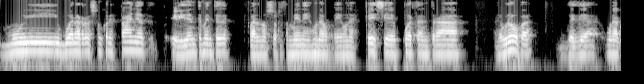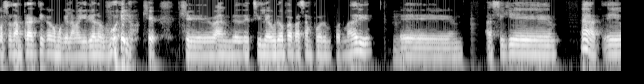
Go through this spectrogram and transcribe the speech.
muy buena relación con España. Evidentemente, para nosotros también es una, es una especie de puerta de entrada a Europa desde una cosa tan práctica como que la mayoría de los vuelos que, que van desde Chile a Europa pasan por, por Madrid. Mm. Eh, así que, nada, eh,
